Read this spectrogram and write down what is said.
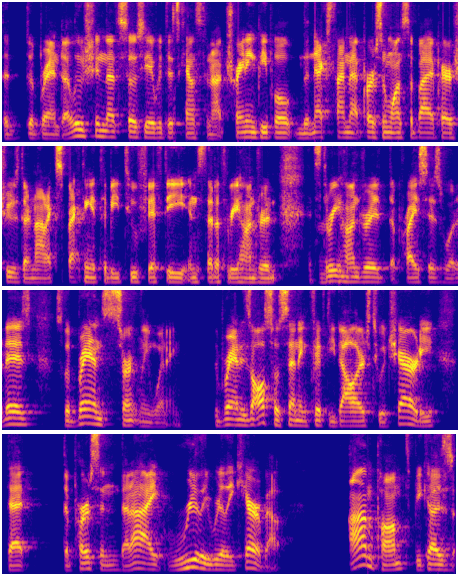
the, the brand dilution that's associated with discounts. They're not training people. The next time that person wants to buy a pair of shoes they're not expecting it to be 250 instead of 300 it's mm-hmm. 300 the price is what it is. So the brand's certainly winning. The brand is also sending $50 to a charity that the person that i really really care about. I'm pumped because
